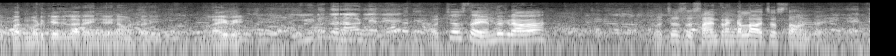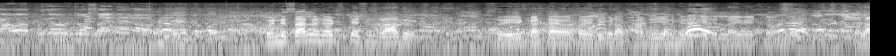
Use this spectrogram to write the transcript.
ఒక పదమూడు కేజీల రేంజ్ అయినా ఉంటుంది. లైవ్ వెయిట్ యూట్యూబ్లో రావట్లేదే. వచ్చేస్తాయి. ఎందుకు రావా? వచ్చేస్తా సాయంత్రం కల్లా వచ్చేస్తూ ఉంటాయి. కొన్నిసార్లు నోటిఫికేషన్ రాదు. సో ఈ కట్ట ఎవరితో ఇది కూడా పది ఎనిమిది కేజీలు లైవ్ వెయిట్లో ఉంది. ఎలా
